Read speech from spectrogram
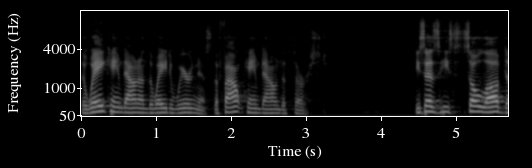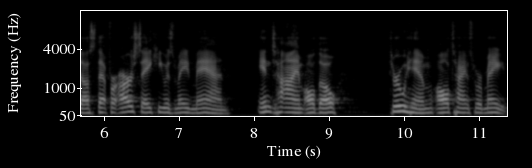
the way came down on the way to weariness. The fount came down to thirst. He says he so loved us that for our sake he was made man in time, although through him all times were made.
